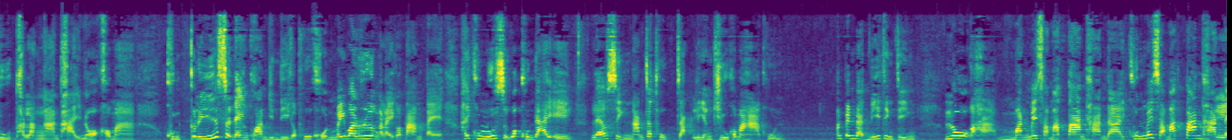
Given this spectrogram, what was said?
ดูดพลังงานภายนอกเข้ามา คุณกรี๊ดแสดงความยินดีกับผู้คนไม่ว่าเรื่องอะไรก็ตามแต่ ให้คุณรู้สึกว่าคุณได้เอง แล้วสิ่งนั้นจะถูกจัดเรียงคิวเข้ามาหาคุณ มันเป็นแบบนี้จริง ๆ โลกอะค่ะมันไม่สามารถต้านทานได้ คุณไม่สามารถต้านทานแร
